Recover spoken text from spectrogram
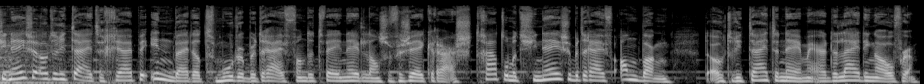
Chinese autoriteiten grijpen in bij dat moederbedrijf van de twee Nederlandse verzekeraars. Het gaat om het Chinese bedrijf Anbang. De autoriteiten nemen er de leiding over.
